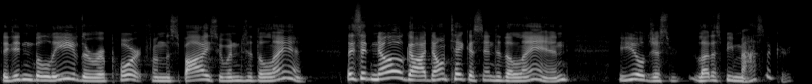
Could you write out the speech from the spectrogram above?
They didn't believe the report from the spies who went into the land. They said, No, God, don't take us into the land. You'll just let us be massacred.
